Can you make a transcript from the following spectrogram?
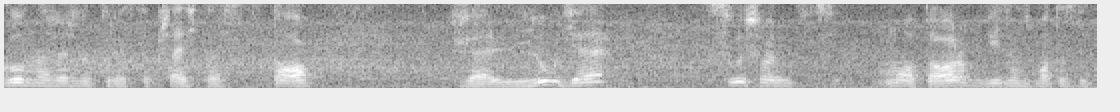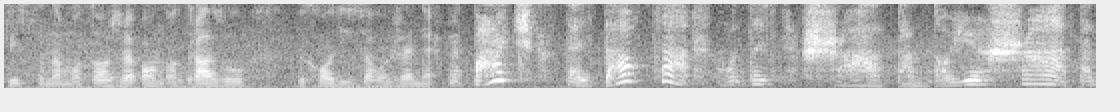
Główna rzecz, do której chcę przejść, to jest to, że ludzie słysząc motor, widząc motocyklistę na motorze, on od razu wychodzi z założenia Patrz, to jest dawca, on to jest szatan, to jest szatan.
